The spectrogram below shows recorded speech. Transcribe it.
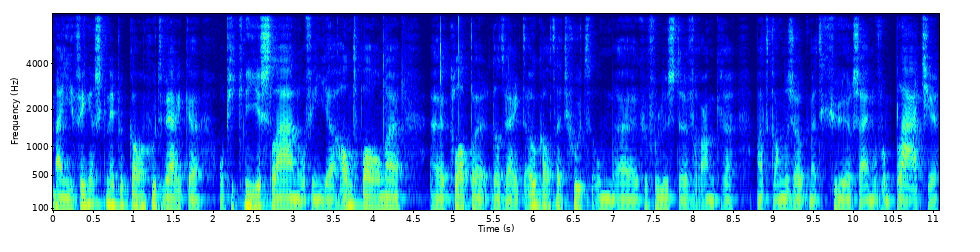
Maar in je vingers knippen kan goed werken. Op je knieën slaan of in je handpalmen uh, klappen, dat werkt ook altijd goed om uh, gevoelens te verankeren. Maar het kan dus ook met geur zijn of een plaatje.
